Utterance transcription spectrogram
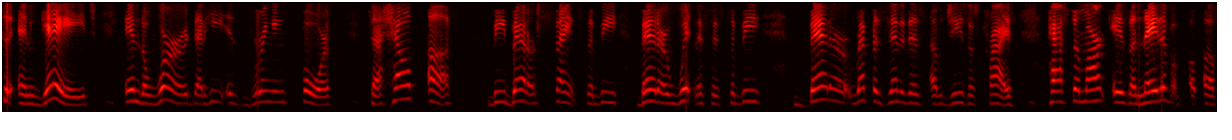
to engage in the word that he is bringing forth to help us be better saints, to be better witnesses, to be better representatives of Jesus Christ. Pastor Mark is a native of, of,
